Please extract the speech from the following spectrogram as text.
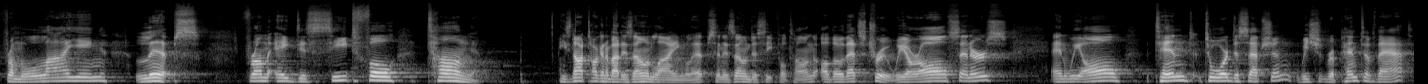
from lying lips from a deceitful tongue. He's not talking about his own lying lips and his own deceitful tongue, although that's true. We are all sinners and we all tend toward deception. We should repent of that.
